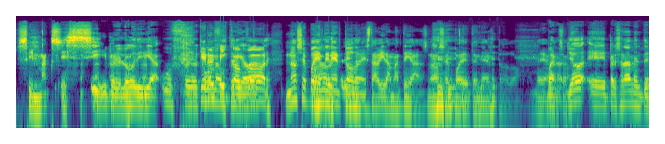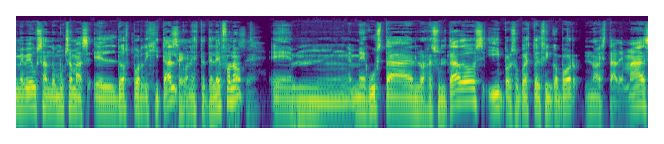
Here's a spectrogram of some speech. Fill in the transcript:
sin Max. Eh, sí, pero luego diría, uff, pero Quiero el 5 por. No se puede tener todo en esta vida, Matías. No se puede tener todo. Bueno, yo eh, personalmente me veo usando mucho más el 2 por digital con este teléfono. Em, me gustan los resultados y por supuesto el 5 por no está de más.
